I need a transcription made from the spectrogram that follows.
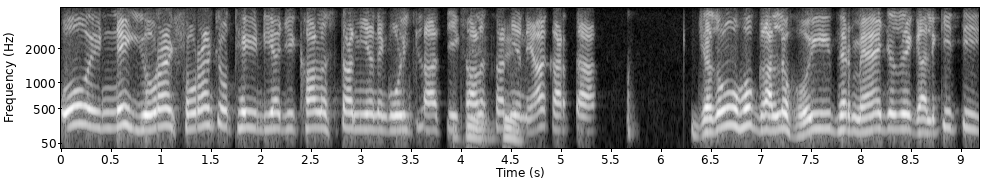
ਉਹ ਇੰਨੇ ਯੋਰਾਂ ਸ਼ੋਰਾਂ ਚ ਉੱਥੇ ਇੰਡੀਆ ਜੀ ਖਾਲਿਸਤਾਨੀਆਂ ਨੇ ਗੋਲੀ ਚਲਾਤੀ ਖਾਲਿਸਤਾਨੀਆਂ ਨੇ ਆ ਕਰਤਾ। ਜਦੋਂ ਉਹ ਗੱਲ ਹੋਈ ਫਿਰ ਮੈਂ ਜਦੋਂ ਇਹ ਗੱਲ ਕੀਤੀ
